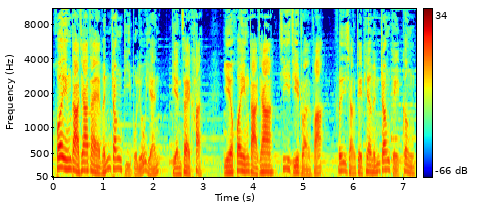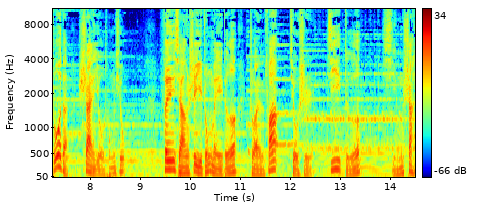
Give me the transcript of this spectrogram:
欢迎大家在文章底部留言点赞看，也欢迎大家积极转发分享这篇文章给更多的善友同修。分享是一种美德，转发就是积德行善。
